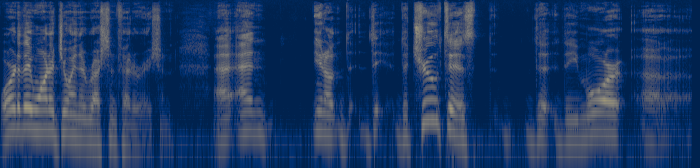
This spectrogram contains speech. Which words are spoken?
or do they want to join the Russian Federation? Uh, and you know, the, the truth is, the the more uh,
